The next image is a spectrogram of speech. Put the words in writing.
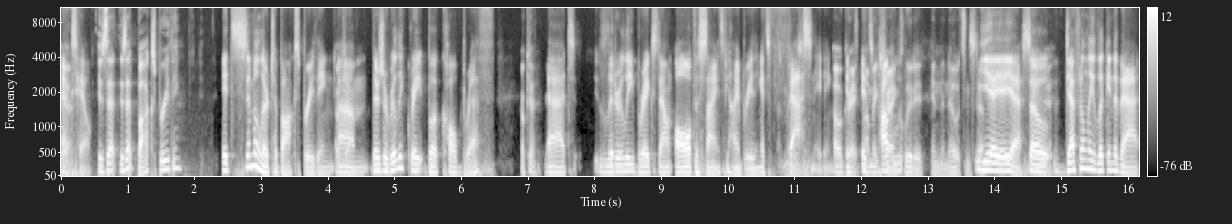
Yeah. exhale Is that is that box breathing? it's similar to box breathing Okay. um, there's a really great book called breath Okay. that literally breaks down all of the science behind breathing it's Amazing. fascinating Oh, great. it's, I'll it's make sure I include it in the notes and stuff. Yeah, yeah, yeah. So Yeah. definitely look into that.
